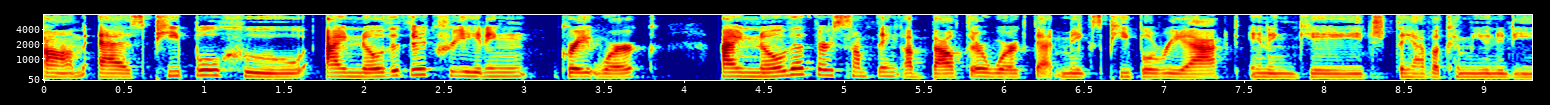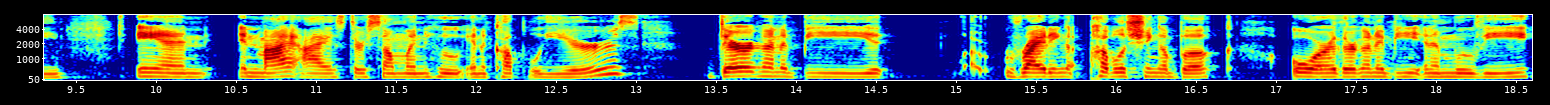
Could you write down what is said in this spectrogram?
um, as people who I know that they're creating great work. I know that there's something about their work that makes people react and engage. They have a community. And in my eyes, there's someone who, in a couple years, they're going to be writing, publishing a book, or they're going to be in a movie,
